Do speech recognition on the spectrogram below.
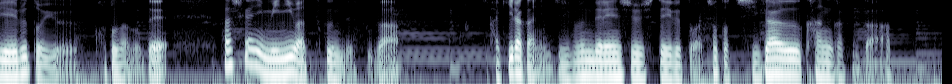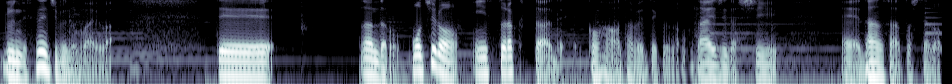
えるということなので確かに身にはつくんですが明らかに自分で練習しているとはちょっと違う感覚があるんですね自分の場合は。でなんだろう。もちろんインストラクターでご飯を食べていくのも大事だし、えー、ダンサーとしての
